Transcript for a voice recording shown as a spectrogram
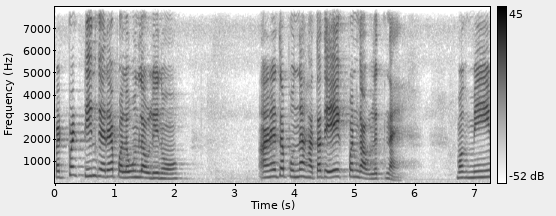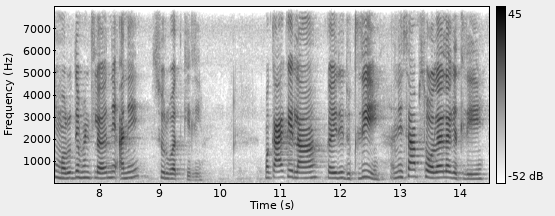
पटपट तीन कैऱ्या पलवून लावली नो. आणि आता पुन्हा हातात एक पण गावलत नाही. मग मी मरुदे म्हटलं आणि सुरुवात केली. मग काय केला? कैरी धुतली आणि साप सोलायला घेतली.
